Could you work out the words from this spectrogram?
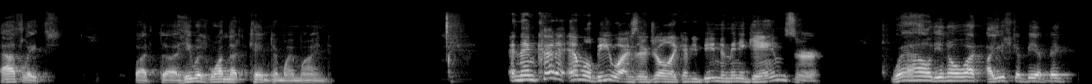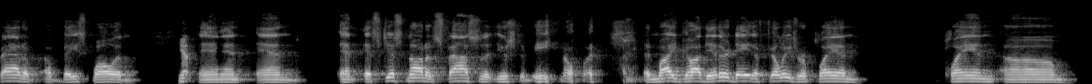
athletes. But uh, he was one that came to my mind. And then, kind of MLB wise, there, Joe. Like, have you been to many games or? Well, you know what? I used to be a big fan of, of baseball, and yep, and and and it's just not as fast as it used to be. You know, and my God, the other day the Phillies were playing playing. Um,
